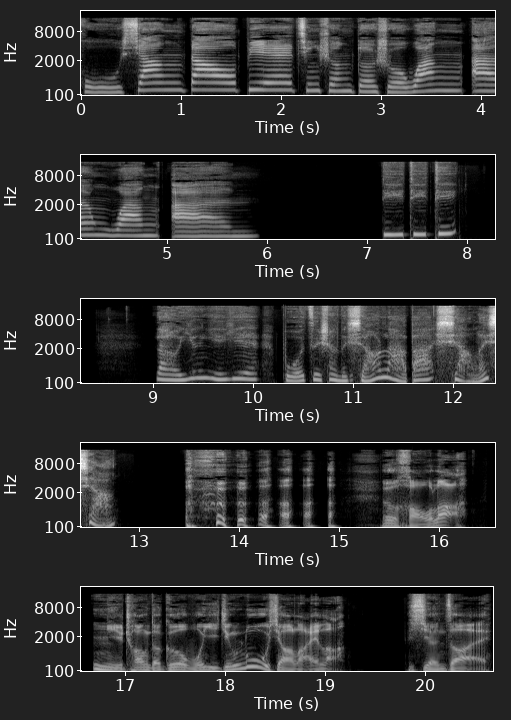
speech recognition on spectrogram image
互相道别，轻声地说晚安，晚安。滴滴滴。老鹰爷爷脖子上的小喇叭响了响。哈哈哈哈哈！好了，你唱的歌我已经录下来了，现在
